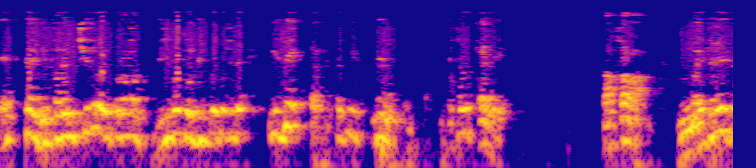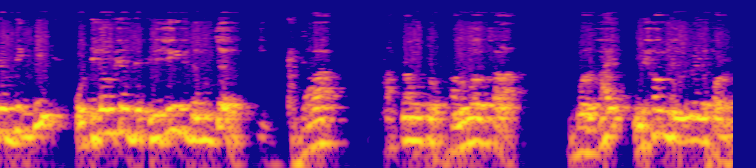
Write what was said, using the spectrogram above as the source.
একটা ডিফারেন্স ছিল এরপর আমার বিগত বিগত সেটা ইজেক্টার এটা তুমি খেলে তাছাড়া মেটারিটার দিক দিয়ে অধিকাংশের যে ফিনিশিং দিতে বুঝছেন যারা আপনার মতো ভালোভাব ছাড়া বল ভাই নিঃসন্দেহে এগুলো পড়ে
